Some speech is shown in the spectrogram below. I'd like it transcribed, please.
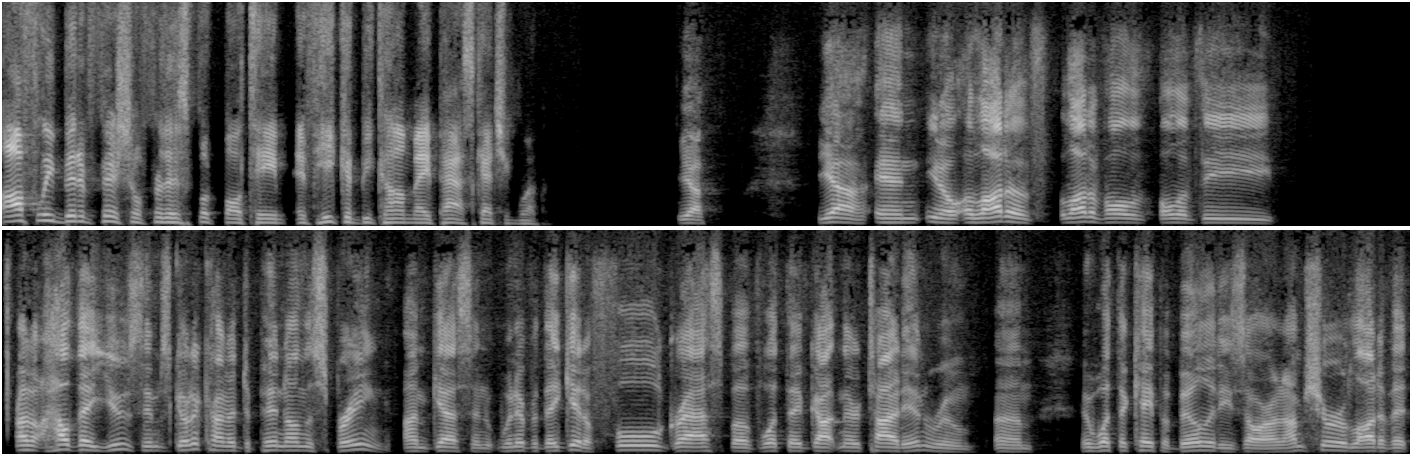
awfully beneficial for this football team if he could become a pass catching weapon. Yeah. Yeah. And, you know, a lot of, a lot of all, all of the, I don't know how they use him is going to kind of depend on the spring, I'm guessing, whenever they get a full grasp of what they've got in their tight end room. Um, and what the capabilities are. And I'm sure a lot of it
